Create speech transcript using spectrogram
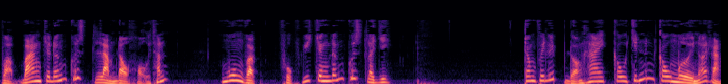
và ban cho đấng Christ làm đầu hội thánh. Muôn vật phục dưới chân đấng Christ là gì? Trong Philip đoạn 2 câu 9 đến câu 10 nói rằng,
